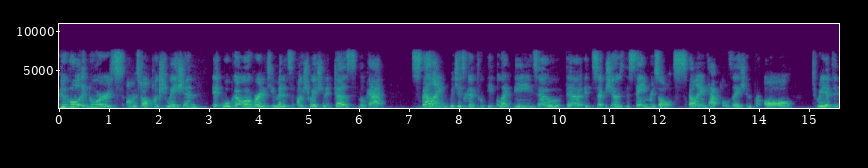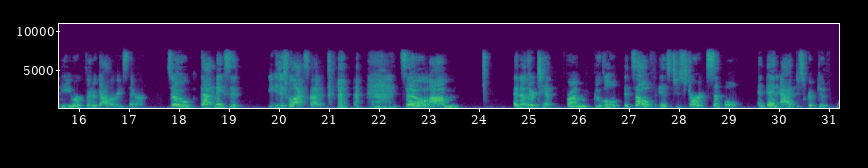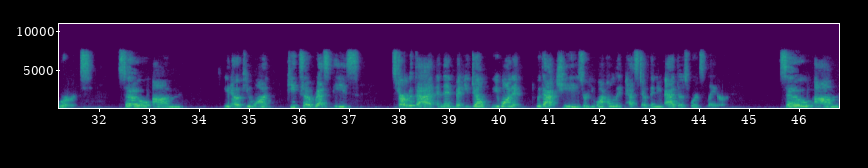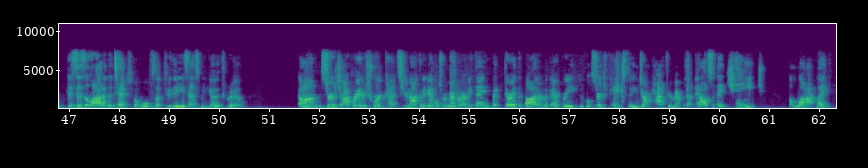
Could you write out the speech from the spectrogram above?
Google ignores almost all punctuation. It will go over in a few minutes the punctuation it does look at. Spelling, which is good for people like me, so the it shows the same results, spelling and capitalization for all three of the New York photo galleries there. So that makes it, you can just relax about it. so um, another tip from Google itself is to start simple and then add descriptive words. So, um, you know, if you want pizza recipes, start with that, and then, but you don't, you want it without cheese or you want only pesto, then you add those words later. So um, this is a lot of the tips, but we'll flip through these as we go through. Um, search operator shortcuts. You're not going to be able to remember everything, but they're at the bottom of every Google search page, so you don't have to remember them. And also they change a lot. Like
